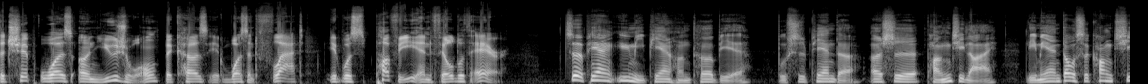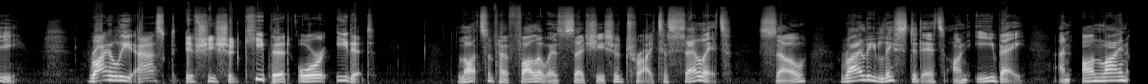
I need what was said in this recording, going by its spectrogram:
The chip was unusual because it wasn't flat, it was puffy and filled with air. 这片玉米片很特别，不是片的，而是膨起来，里面都是空气。 Riley asked if she should keep it or eat it. Lots of her followers said she should try to sell it. So, Riley listed it on eBay, an online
